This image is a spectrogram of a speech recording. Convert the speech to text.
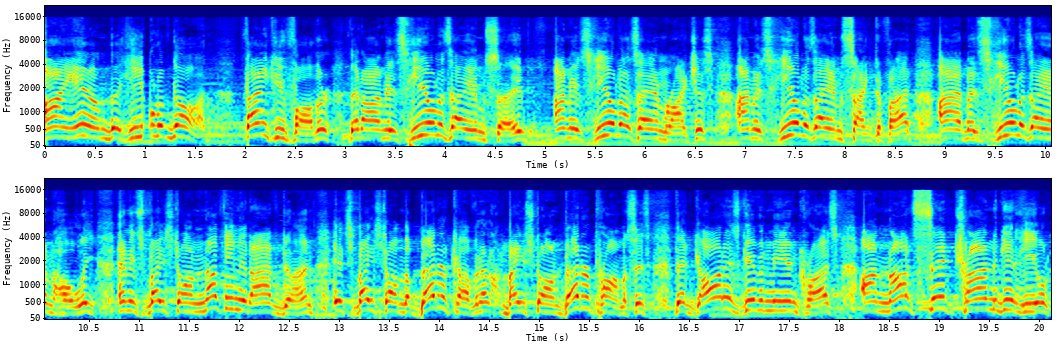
I am the healed of God. Thank you, Father, that I'm as healed as I am saved. I'm as healed as I am righteous. I'm as healed as I am sanctified. I'm as healed as I am holy. And it's based on nothing that I've done. It's based on the better covenant, based on better promises that God has given me in Christ. I'm not sick trying to get healed.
